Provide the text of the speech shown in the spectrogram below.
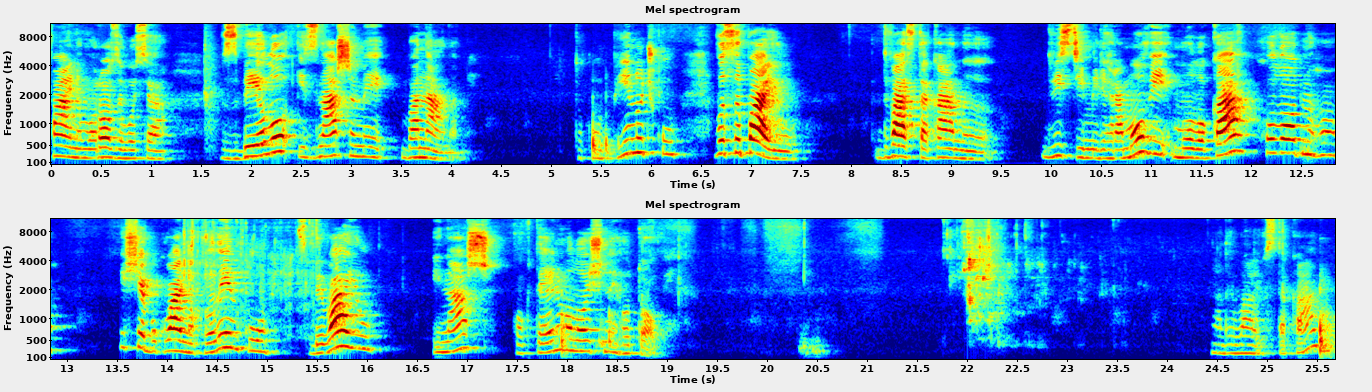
файно морозивося збило із нашими бананами. Таку піночку. Висипаю 2 стакани 200 мг молока холодного. І ще буквально хвилинку збиваю, і наш коктейль молочний готовий. Наливаю в стакан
